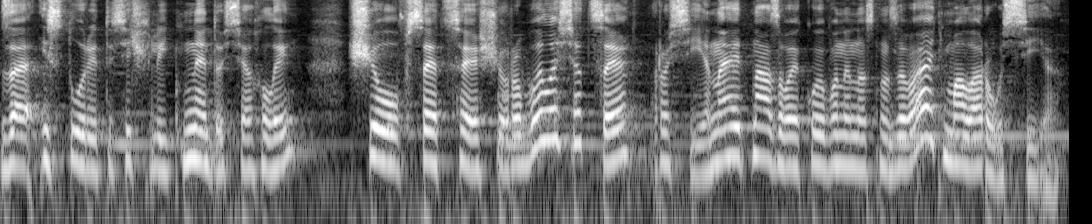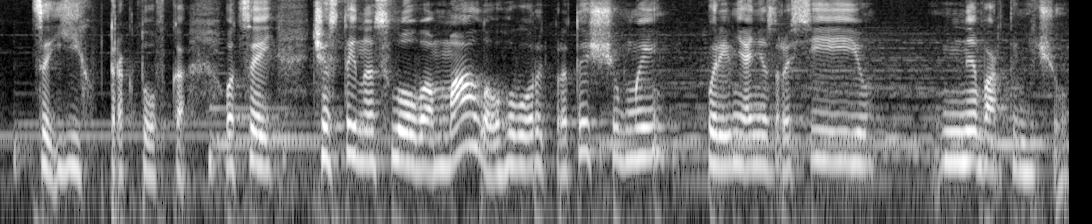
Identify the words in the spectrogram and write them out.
за історію тисячоліть не досягли. Що все це, що робилося, це Росія. Навіть назва, якою вони нас називають, Мала Росія. Це їх трактовка. Оцей частина слова мало говорить про те, що ми в порівнянні з Росією не варті нічого.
